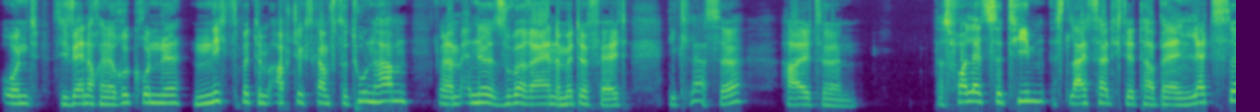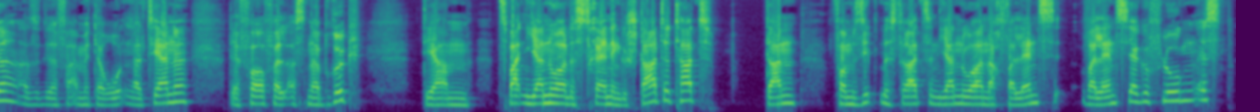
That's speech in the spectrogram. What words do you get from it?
Und sie werden auch in der Rückrunde nichts mit dem Abstiegskampf zu tun haben und am Ende souverän im Mittelfeld die Klasse halten. Das vorletzte Team ist gleichzeitig der Tabellenletzte, also der Verein mit der roten Laterne, der VfL Osnabrück, der am 2. Januar das Training gestartet hat, dann vom 7. bis 13. Januar nach Valenz Valencia geflogen ist.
